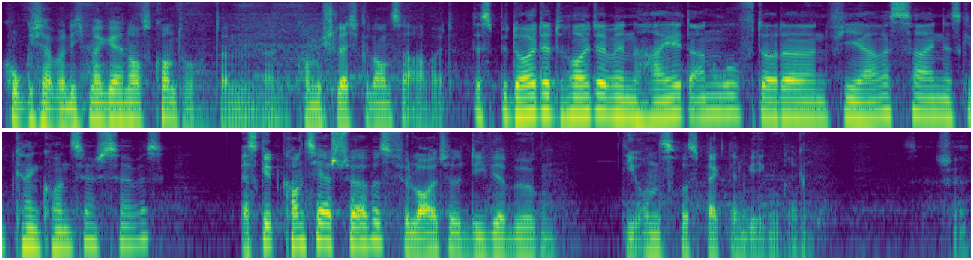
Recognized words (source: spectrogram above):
gucke ich aber nicht mehr gerne aufs Konto. Dann äh, komme ich schlecht gelaunt zur Arbeit. Das bedeutet heute, wenn Hyatt anruft oder ein Vierjahreszeichen, es gibt keinen Concierge-Service? Es gibt Concierge-Service für Leute, die wir mögen, die uns Respekt entgegenbringen. Sehr schön.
